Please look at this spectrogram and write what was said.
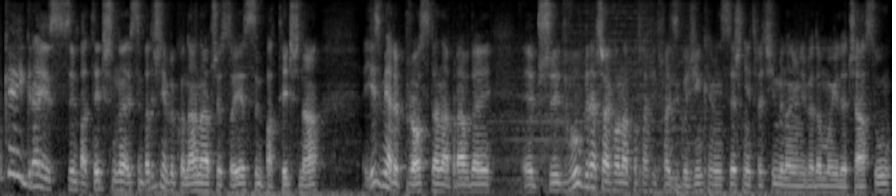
okej, gra jest sympatyczna, sympatycznie wykonana, przez co jest sympatyczna. Jest w miarę prosta naprawdę. E, Przy dwóch graczach ona potrafi trwać z godzinkę, więc też nie tracimy na nią nie wiadomo ile czasu.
